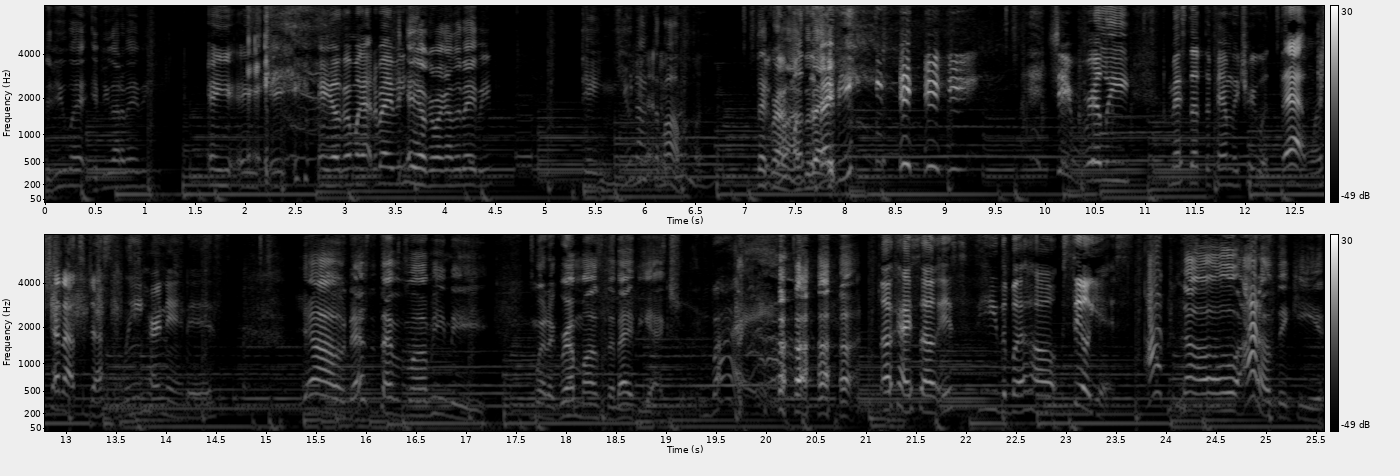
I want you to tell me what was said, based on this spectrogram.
if you if you got a baby, And, you, and, and, and your grandma got the baby. hey, your grandma got the baby, then you're not the mama. The grandma's grandma's the the baby. baby. she really messed up the family tree with that one. Shout out to Joseline Hernandez. Yo, that's the type of mom he need. When the grandma's the baby, actually. Right. Okay, so is he the butthole? Still yes. I no, I don't think he is.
